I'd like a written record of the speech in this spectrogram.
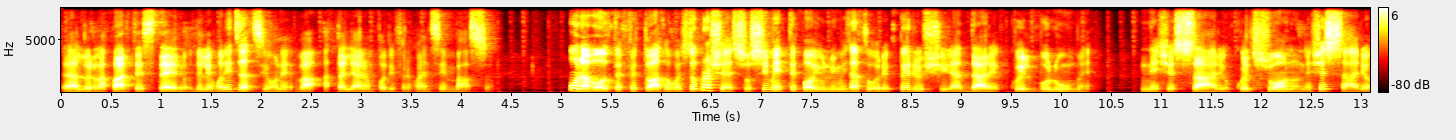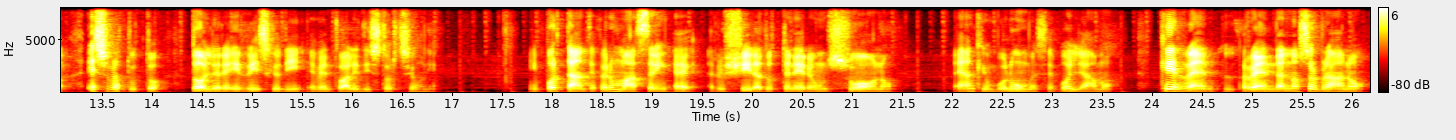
allora la parte stereo dell'equalizzazione va a tagliare un po' di frequenze in basso. Una volta effettuato questo processo si mette poi un limitatore per riuscire a dare quel volume necessario, quel suono necessario e soprattutto togliere il rischio di eventuali distorsioni. Importante per un mastering è riuscire ad ottenere un suono e anche un volume se vogliamo che renda il nostro brano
